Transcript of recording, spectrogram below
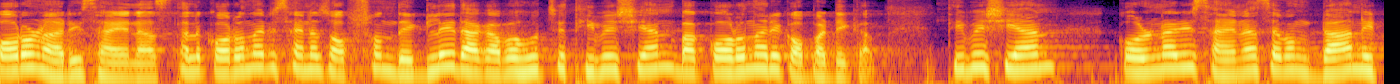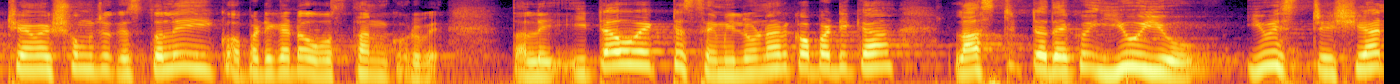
করোনারি সাইনাস। তাহলে করোনারি সাইনাস অপশন দেখলেই দাগাবা হচ্ছে থিবেশিয়ান বা করোনারি কপাটিকা। থিবেশিয়ান, করোনারি সাইনাস এবং ডান ইট্রিয়ামের সংযোগস্থলে এই কপাটিকাটা অবস্থান করবে। তাহলে এটাও একটা সেমিলোনার কপাটিকা। লাস্টেরটা দেখো, ইউ ইউ ইউস্টেশিয়ান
